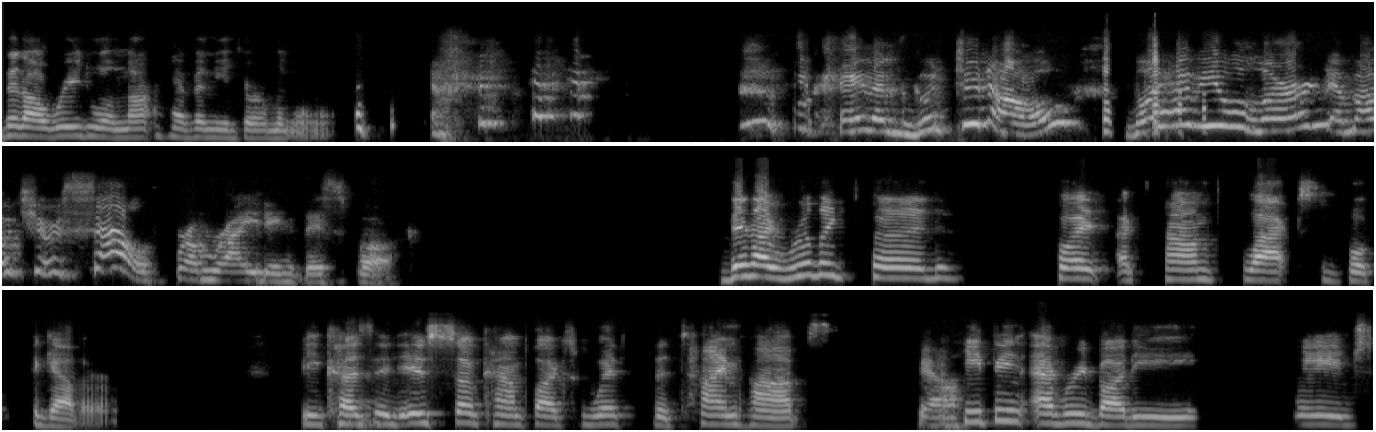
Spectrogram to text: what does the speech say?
that I'll read will not have any German in it. okay, that's good to know. What have you learned about yourself from writing this book? then I really could put a complex book together because it is so complex with the time hops, yeah, keeping everybody aged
